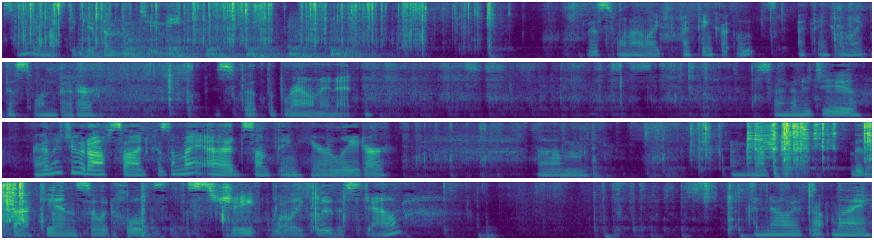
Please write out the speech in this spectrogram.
Somebody must have given them to me. This one I like. I think. Oops. I think I like this one better. It's got the brown in it. So I'm going to do, I'm to do it offside because I might add something here later. Um, I'm to put this back in so it holds the shape while I glue this down. And now I've got my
